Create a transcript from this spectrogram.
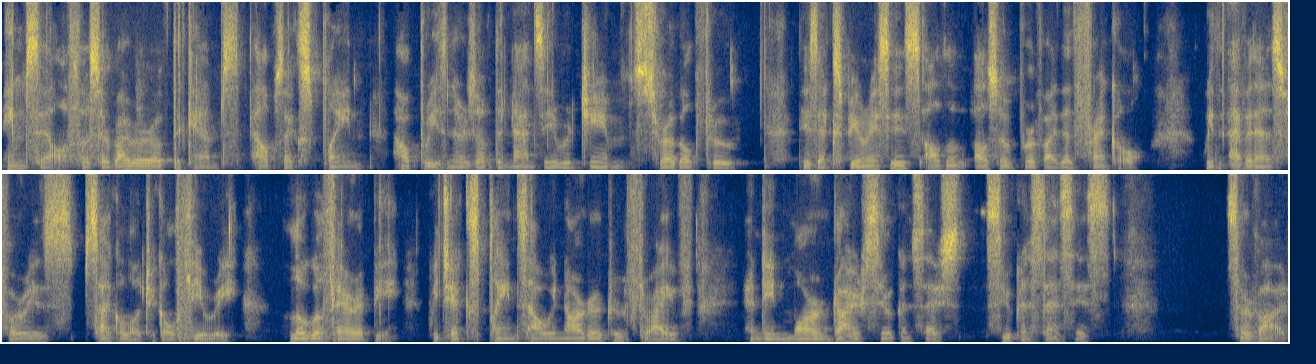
himself, a survivor of the camps, helps explain how prisoners of the Nazi regime struggled through. These experiences also provided Frankl with evidence for his psychological theory, logotherapy, which explains how, in order to thrive and in more dire circumstances, survive,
